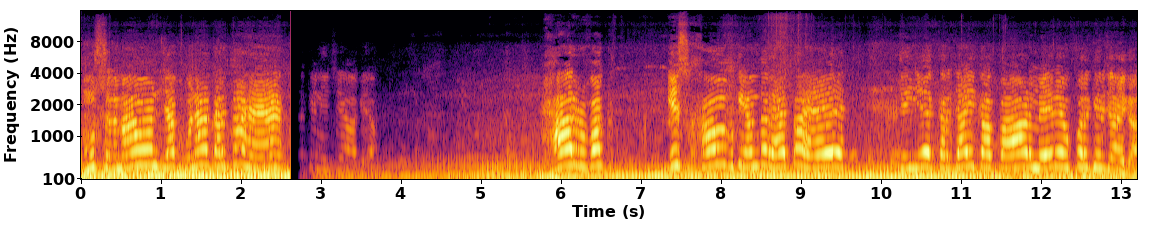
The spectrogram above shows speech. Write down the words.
مسلمان جب گناہ کرتا ہے کے نیچے آ گیا۔ ہر وقت اس خوف کے اندر رہتا ہے کہ یہ کرجائی کا پہاڑ میرے اوپر گر جائے گا۔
